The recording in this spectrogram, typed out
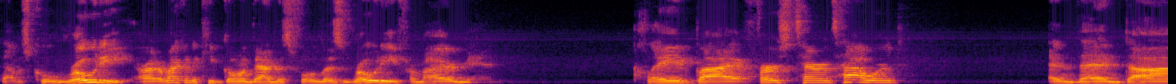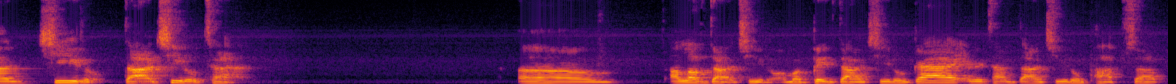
that was cool. Rhodey. All right, I'm not going to keep going down this full list. Rhodey from Iron Man, played by first Terrence Howard, and then Don Cheadle. Don Cheadle time. Um, I love Don Cheadle. I'm a big Don Cheadle guy. Anytime Don Cheadle pops up,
